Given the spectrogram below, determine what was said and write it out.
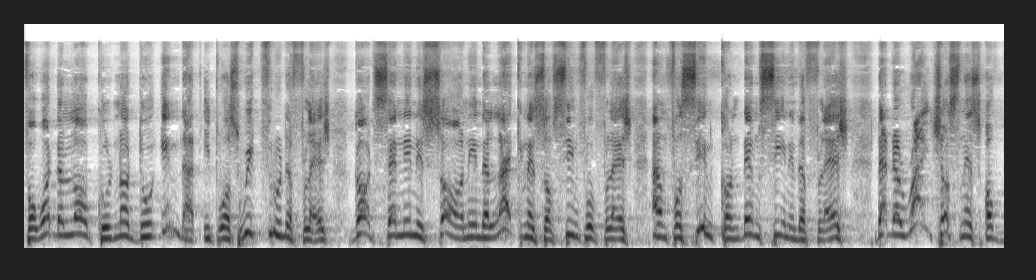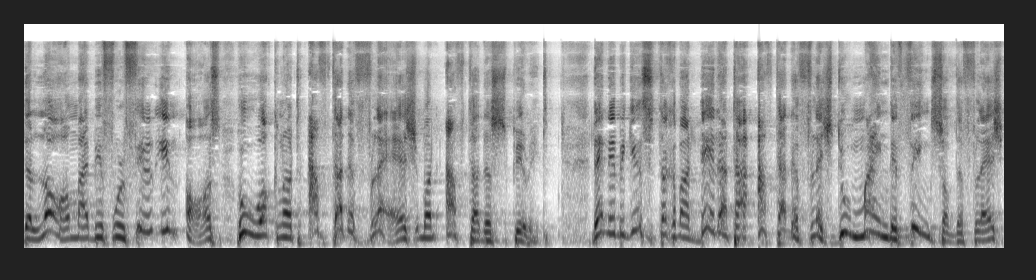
For what the law could not do in that it was weak through the flesh, God sending his son in the likeness of sinful flesh and for sin condemned sin in the flesh, that the righteousness of the law might be fulfilled in us who walk not after the flesh but after the spirit. Then he begins to talk about they that are after the flesh do mind the things of the flesh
